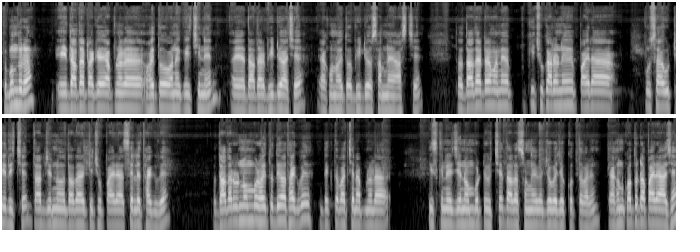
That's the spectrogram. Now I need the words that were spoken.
তো বন্ধুরা এই দাদাটাকে আপনারা হয়তো অনেকেই চিনেন দাদার ভিডিও আছে এখন হয়তো ভিডিও সামনে আসছে। তো দাদাটা মানে কিছু কারণে পায়রা পোষা উঠিয়ে দিচ্ছে তার জন্য দাদার কিছু পায়রা সেলে থাকবে। তো দাদারও নম্বর হয়তো দেওয়া থাকবে দেখতে পাচ্ছেন আপনারা স্ক্রিনের যে নম্বরটি উঠছে দাদার সঙ্গে যোগাযোগ করতে পারেন। তো এখন কতটা পায়রা আছে?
